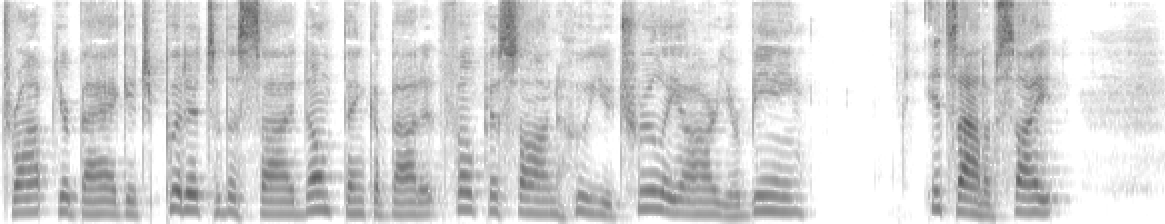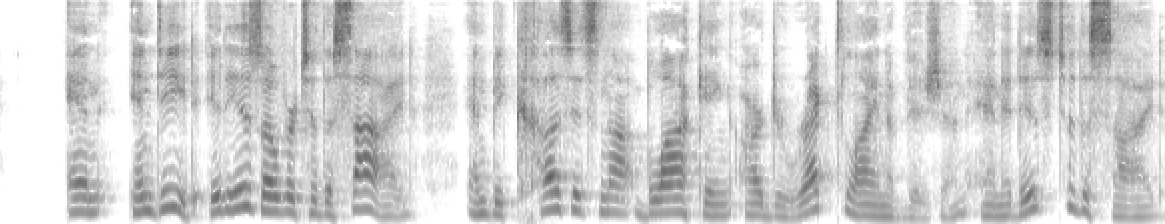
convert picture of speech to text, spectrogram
Drop your baggage, put it to the side, don't think about it. Focus on who you truly are, your being. It's out of sight, and indeed, it is over to the side. And because it's not blocking our direct line of vision and it is to the side,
